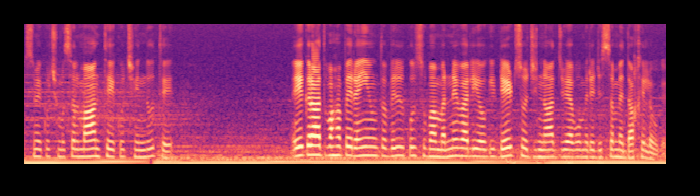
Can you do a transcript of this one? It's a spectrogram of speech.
उसमें कुछ मुसलमान थे, कुछ हिंदू थे। एक रात वहाँ पे रही हूँ तो बिल्कुल सुबह मरने वाली होगी। डेढ़ सौ जिन्नात जो है वो मेरे जिसम में दाखिल हो गए।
